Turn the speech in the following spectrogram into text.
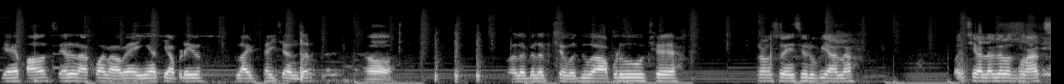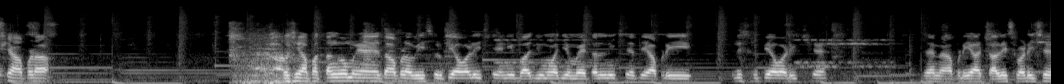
ત્યાં પાવર સેલ નાખવાના. આવે અહીંયાથી આપણે લાઇટ થાય છે અંદર. હા. અલગ અલગ છે બધું. આપણું છે ત્રણસો એંસી રૂપિયાના. પછી અલગ અલગ માર્ક્સ છે આપણા. પછી આ પતંગોમાં આવીએ તો આપણા વીસ રૂપિયાવાળી છે. એની બાજુમાં જે મેટલની છે તે આપણી ત્રીસ રૂપિયાવાળી છે. જેને આપણી આ ચાલીસવાળી છે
